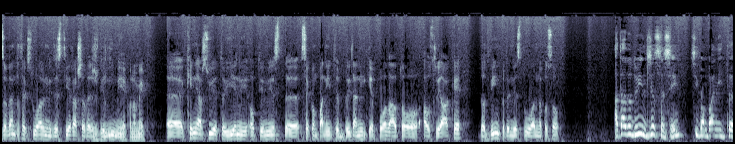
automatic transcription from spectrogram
zë vend të theksuar midis të tjerash edhe zhvillimi ekonomik. Keni arsye të jeni optimist se kompanitë britanike, po edhe ato austriake, do të vijnë për të investuar në Kosovë? Ata do të vinë gjithsesi, si kompanitë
